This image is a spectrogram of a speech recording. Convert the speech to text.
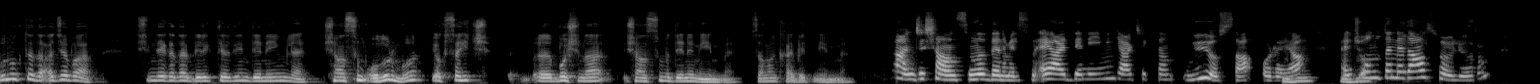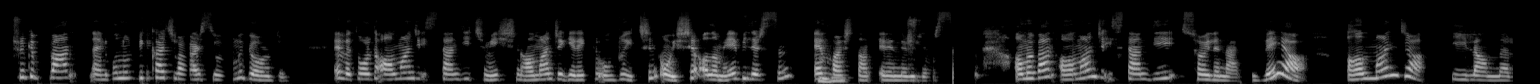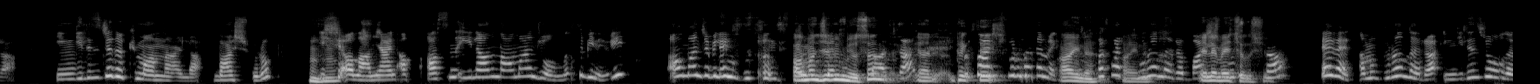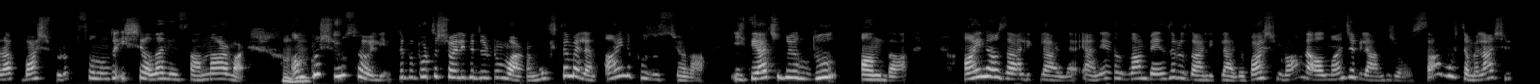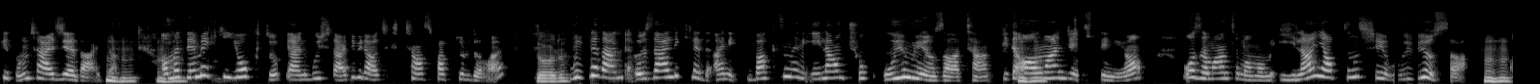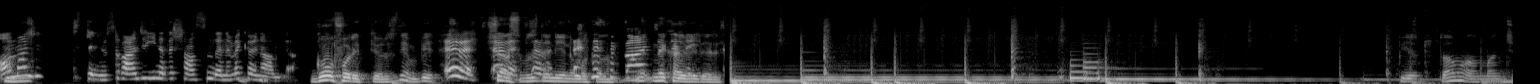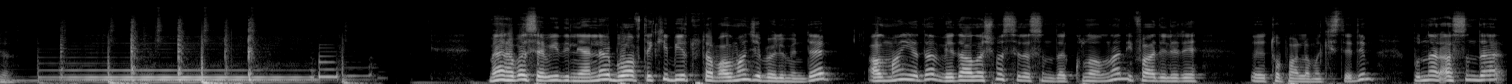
Bu noktada acaba şimdiye kadar biriktirdiğin deneyimle şansım olur mu? Yoksa hiç e, boşuna şansımı denemeyeyim mi? Zaman kaybetmeyeyim mi? Bence şansını denemelisin. Eğer deneyimin gerçekten uyuyorsa oraya. Hı hı, yani hı. onu da neden söylüyorum? Çünkü ben yani bunun birkaç versiyonunu gördüm. Evet orada Almanca istendiği için ve işin Almanca gerekli olduğu için o işi alamayabilirsin. En Hı-hı. baştan elenebilirsin. Ama ben Almanca istendiği söylenen veya Almanca ilanlara İngilizce dokümanlarla başvurup Hı-hı. işi alan yani aslında ilanın Almanca olması bir nevi Almanca bilen insan Almanca bilmiyorsan zaten. yani pek de başvurma demek. Aynen. Fakat aynen. buralara başvurursa Evet ama buralara İngilizce olarak başvurup sonunda işe alan insanlar var. Hı hı. Ama şunu söyleyeyim. Tabii burada şöyle bir durum var. Muhtemelen aynı pozisyona ihtiyaç duyulduğu anda aynı özelliklerle yani en azından benzer özelliklerle başvuran ve Almanca bilen biri olsa muhtemelen şirket onu tercih ederdi. Hı hı, hı. Ama demek ki yoktu. Yani bu işlerde birazcık şans faktörü de var. Doğru. Bu nedenle özellikle de hani baktın hani ilan çok uymuyor zaten. Bir de hı hı. Almanca isteniyor. O zaman tamam ama ilan yaptığınız şey uyuyorsa, hı hı, Almanca hı. isteniyorsa bence yine de şansını denemek önemli. Go for it diyoruz değil mi? Bir evet, şansımızı evet, deneyelim evet. bakalım. ne, ne kaybederiz? Bir tutam Almanca. Merhaba sevgili dinleyenler. Bu haftaki Bir Tutam Almanca bölümünde Almanya'da vedalaşma sırasında kullanılan ifadeleri e, toparlamak istedim. Bunlar aslında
